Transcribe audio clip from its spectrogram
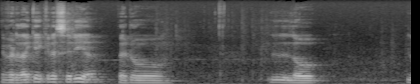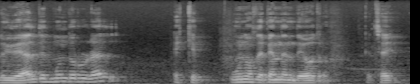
es verdad que crecería, pero lo, lo ideal del mundo rural es que unos dependen de otros, ¿cachai?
